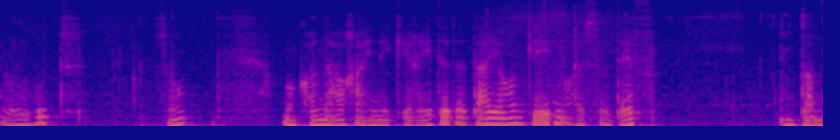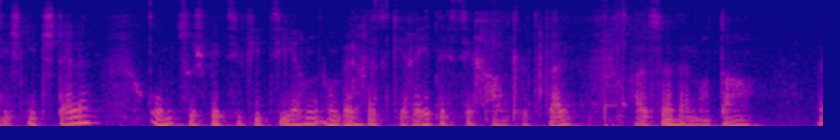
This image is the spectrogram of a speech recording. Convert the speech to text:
root, so. Man kann auch eine Gerätedatei angeben, also def und dann die Schnittstelle, um zu spezifizieren, um welches Gerät es sich handelt. Gell? Also wenn wir da äh,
